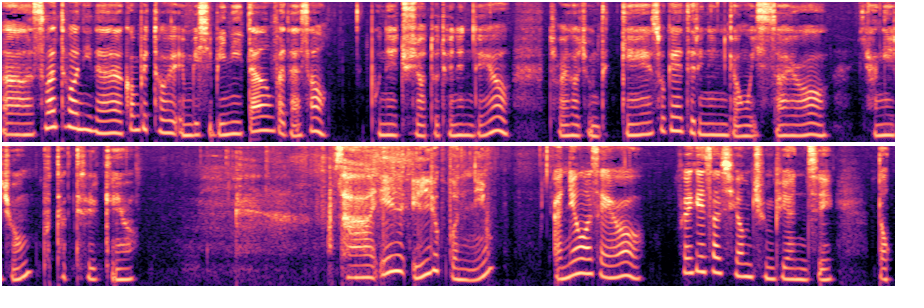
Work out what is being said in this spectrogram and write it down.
아, 스마트폰이나 컴퓨터에 MBC 미니 다운받아서 보내주셔도 되는데요. 저희가 좀 늦게 소개해드리는 경우 있어요. 양해 좀 부탁드릴게요. 4116번님, 안녕하세요. 회계사 시험 준비한 지 넉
